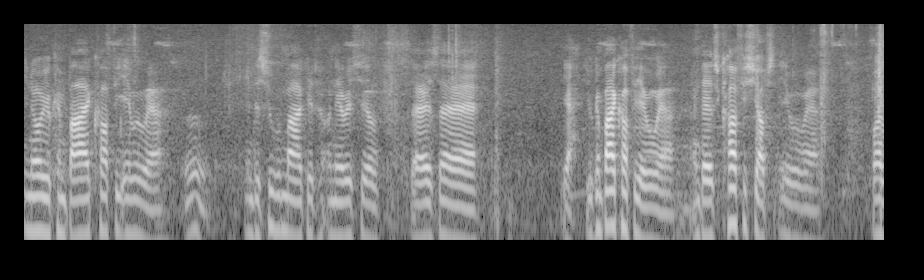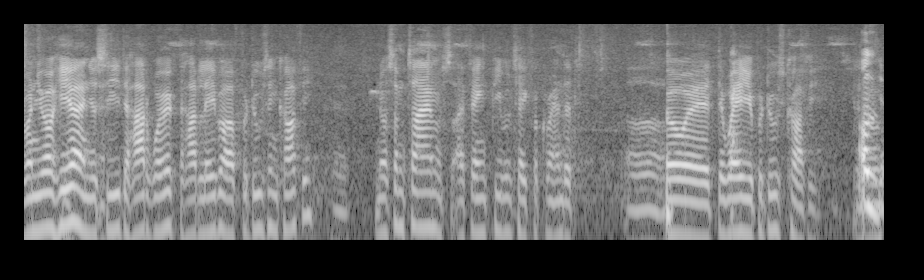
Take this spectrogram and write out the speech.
you know, you can buy coffee everywhere. In the supermarket, on every shelf. There is a... Yeah, you can buy coffee everywhere. And there's coffee shops everywhere. But when you're here and you see the hard work, the hard labor of producing coffee, you know, sometimes I think people take for granted Oh. so, uh, the way you produce coffee. You All know?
